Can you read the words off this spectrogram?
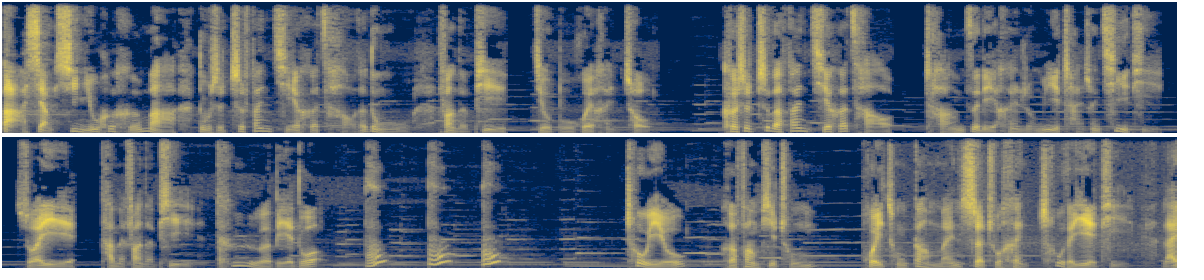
大象、犀牛和河马都是吃番茄和草的动物，放的屁就不会很臭。可是吃了番茄和草，肠子里很容易产生气体，所以它们放的屁特别多。不不不，臭油和放屁虫会从肛门射出很臭的液体来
